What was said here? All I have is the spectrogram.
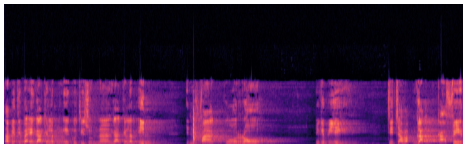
Tapi tiba enggak gelem mengikuti sunnah enggak gelem in infak goro iki piye dijawab enggak kafir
